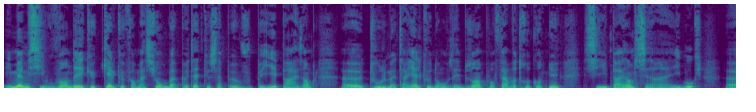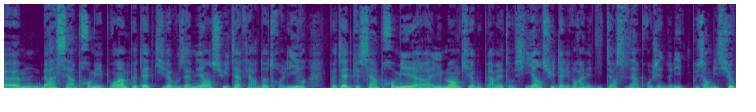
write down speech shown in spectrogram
Et même si vous vendez que quelques formations, bah peut-être que ça peut vous payer, par exemple, euh, tout le matériel que dont vous avez besoin pour faire votre contenu. Si par exemple c'est un e-book, euh, bah, c'est un premier point, peut-être qui va vous amener ensuite à faire d'autres livres. Peut-être que c'est un premier euh, élément qui va vous permettre aussi ensuite d'aller voir un éditeur si vous avez un projet de livre plus ambitieux.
